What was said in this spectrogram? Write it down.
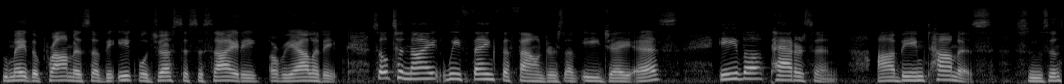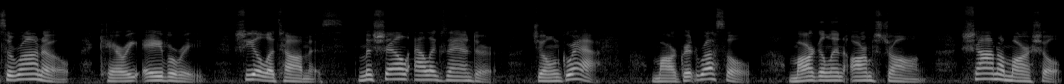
who made the promise of the Equal Justice Society a reality. So tonight, we thank the founders of EJS, Eva Paterson, Abim Thomas, Susan Serrano, Carrie Avery, Sheila Thomas, Michelle Alexander, Joan Graff, Margaret Russell, Margalynne Armstrong, Shauna Marshall,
